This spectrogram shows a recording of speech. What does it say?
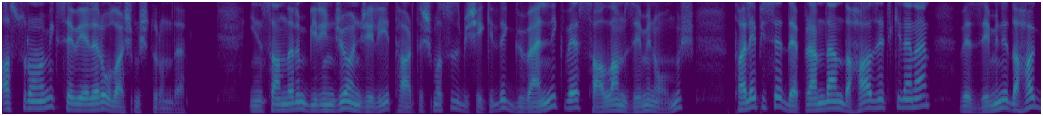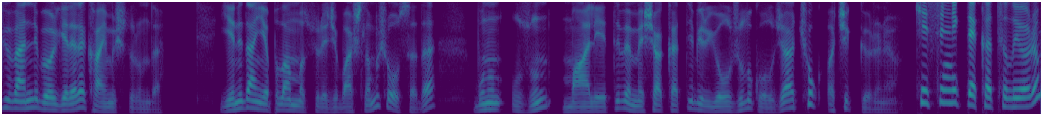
astronomik seviyelere ulaşmış durumda. İnsanların birinci önceliği tartışmasız bir şekilde güvenlik ve sağlam zemin olmuş, talep ise depremden daha az etkilenen ve zemini daha güvenli bölgelere kaymış durumda. Yeniden yapılanma süreci başlamış olsa da bunun uzun, maliyetli ve meşakkatli bir yolculuk olacağı çok açık görünüyor. Kesinlikle katılıyorum.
